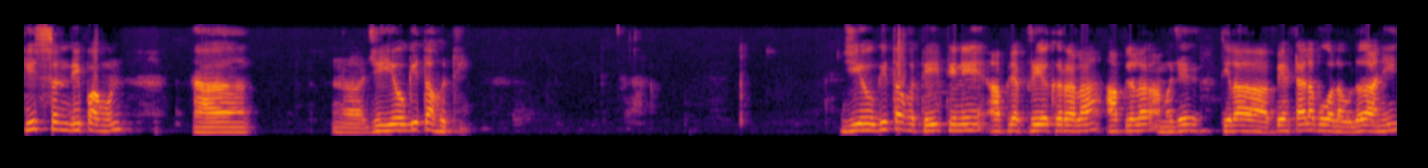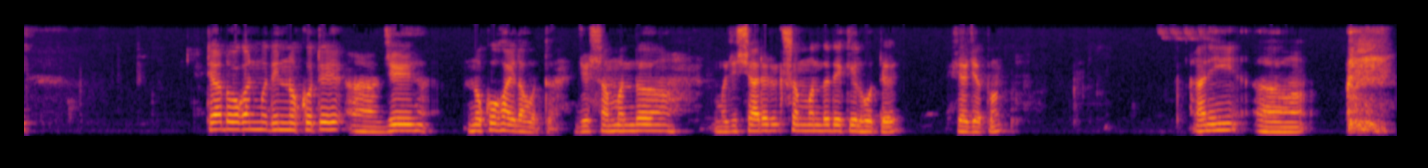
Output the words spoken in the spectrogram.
ही संधी पाहून अं, जी योगिता होती. जी योगिता होती तिने आपल्या प्रियकराला आपल्याला म्हणजे तिला भेटायला बोलावलं आणि त्या दोघांमध्ये नको ते जे नको व्हायला होतं जे संबंध म्हणजे शारीरिक संबंध देखील होते ह्याच्यातून. आणि अं,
